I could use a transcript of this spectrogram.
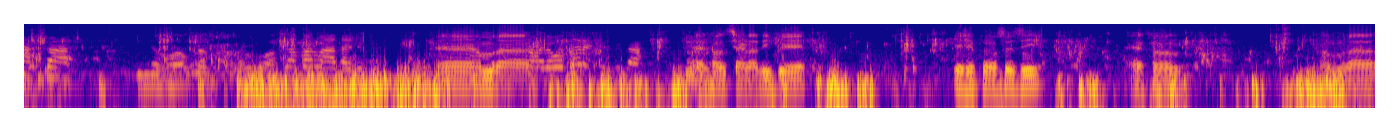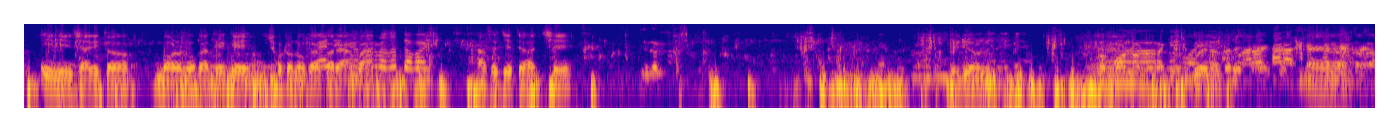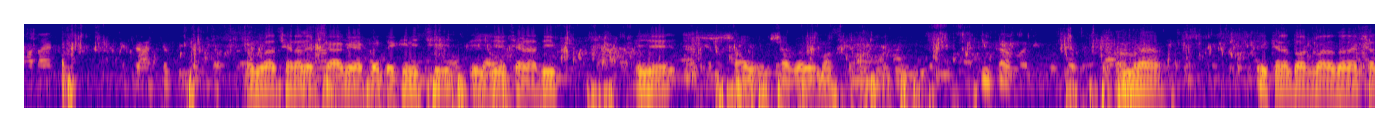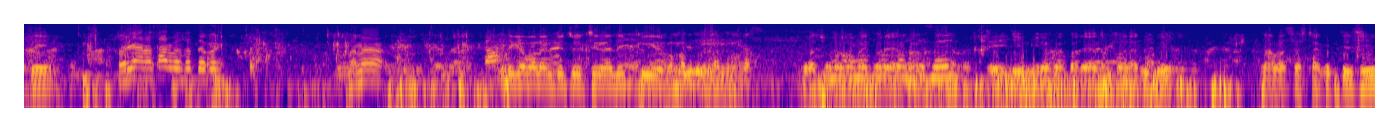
আচ্ছা হ্যাঁ, আমরা এখন ছেড়া দ্বীপে এসে পৌঁছেছি। এখন আমরা ইঞ্জিন চালিত বড় নৌকা থেকে ছোট নৌকা করে আবার কাছে যেতে হচ্ছে। ভিডিও নেই। হ্যাঁ। আমরা ছেড়া দ্বীপটা আগে একবার দেখে নিচ্ছি। এই যে ছেড়া দ্বীপ এই যে সাগরের মাঝখানে। আমরা এখানে দশ বারো জন একসাথে। মানে এদিকে বলেন কিছু ছেলে দ্বীপ কি রকম আমরা ছোট নৌকায় করে এখন এই ডিঙ্গি নৌকা করে এখন ছেড়া দ্বীপে। নামার চেষ্টা করতেছি।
